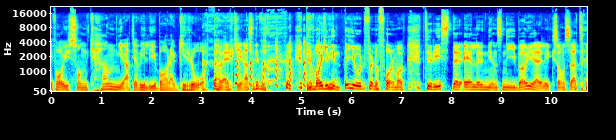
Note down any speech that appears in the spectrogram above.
det var ju sån kan ju att jag ville ju bara gråta verkligen. Alltså det var den var ju inte gjord för någon form av turister eller ens nybörjare liksom. Så att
